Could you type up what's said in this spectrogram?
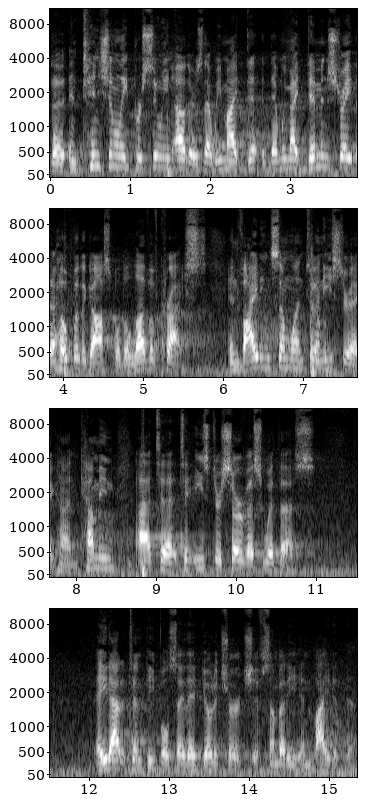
the intentionally pursuing others that we, might de- that we might demonstrate the hope of the gospel, the love of Christ inviting someone to an Easter egg hunt, coming uh, to, to Easter service with us. Eight out of ten people say they'd go to church if somebody invited them,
